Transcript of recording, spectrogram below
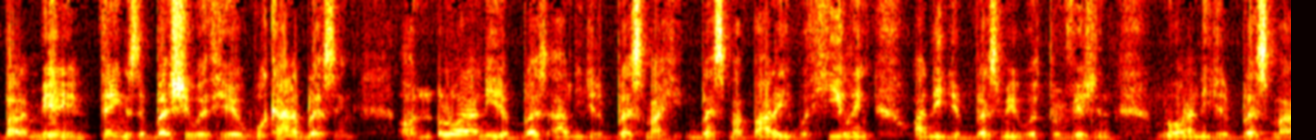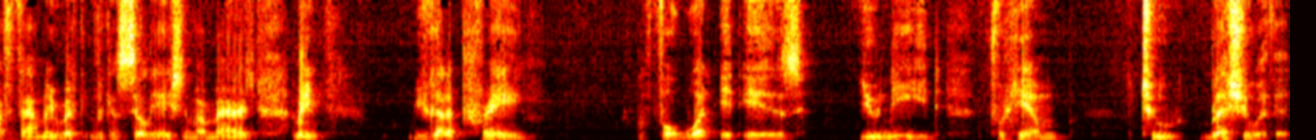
about a million things to bless you with here. What kind of blessing? Oh Lord, I need to bless. I need you to bless my bless my body with healing. I need you to bless me with provision. Lord, I need you to bless my family rec- reconciliation, my marriage. I mean, you got to pray for what it is you need for Him to bless you with it.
